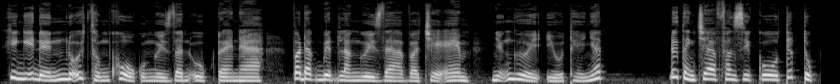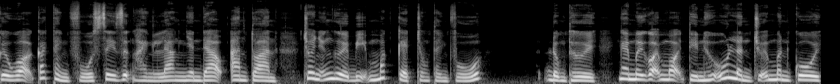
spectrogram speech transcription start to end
khi nghĩ đến nỗi thống khổ của người dân Ukraine và đặc biệt là người già và trẻ em, những người yếu thế nhất. Đức Thánh Cha Francisco tiếp tục kêu gọi các thành phố xây dựng hành lang nhân đạo an toàn cho những người bị mắc kẹt trong thành phố, Đồng thời, Ngài mời gọi mọi tín hữu lần chuỗi mân côi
